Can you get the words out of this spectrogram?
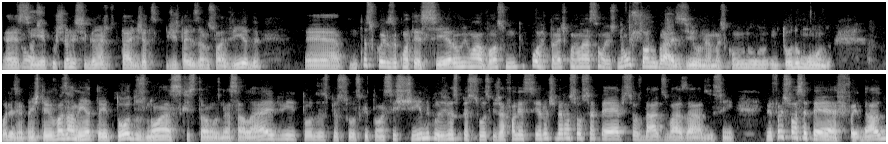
É assim, puxando esse gancho de estar tá digitalizando sua vida, é, muitas coisas aconteceram e um avanço muito importante com relação a isso, não só no Brasil, né, mas como no, em todo o mundo. Por exemplo, a gente teve vazamento aí, todos nós que estamos nessa live, todas as pessoas que estão assistindo, inclusive as pessoas que já faleceram, tiveram seu CPF, seus dados vazados, assim. Não foi só CPF, foi dado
